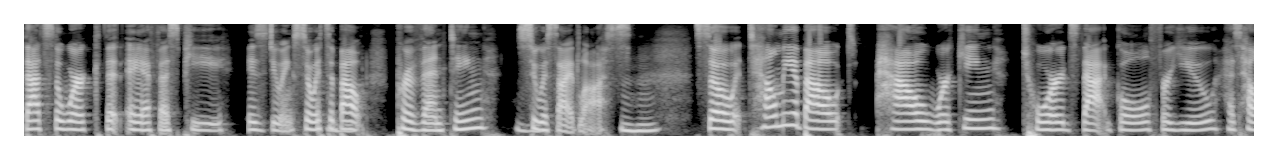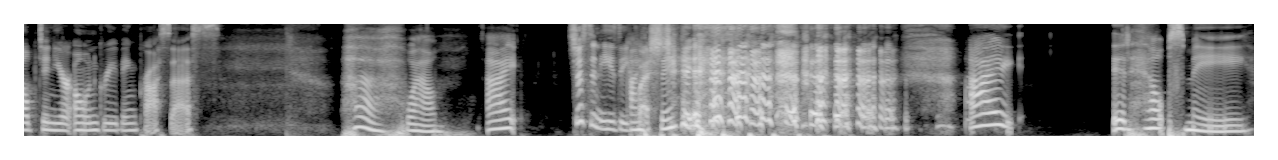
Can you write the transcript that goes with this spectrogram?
That's the work that AFSP is doing. So it's Mhm. about preventing Mhm. suicide loss. Mhm. So tell me about how working towards that goal for you has helped in your own grieving process? wow. I It's just an easy I question. think I it helps me.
